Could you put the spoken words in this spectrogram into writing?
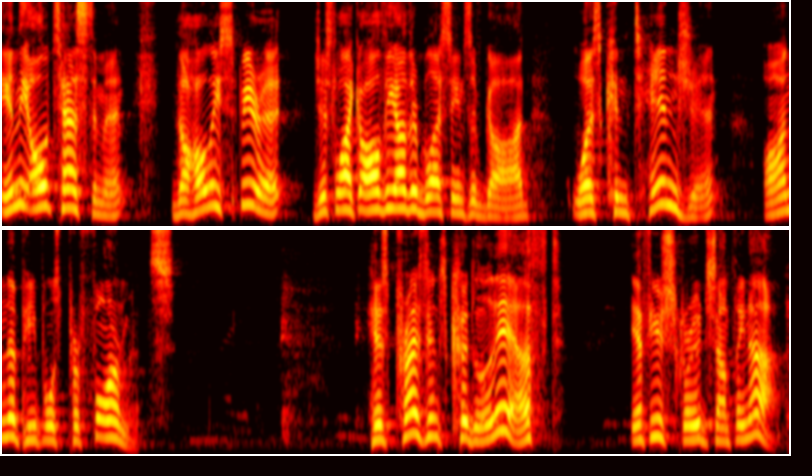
In the Old Testament, the Holy Spirit, just like all the other blessings of God, was contingent on the people's performance. His presence could lift if you screwed something up.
